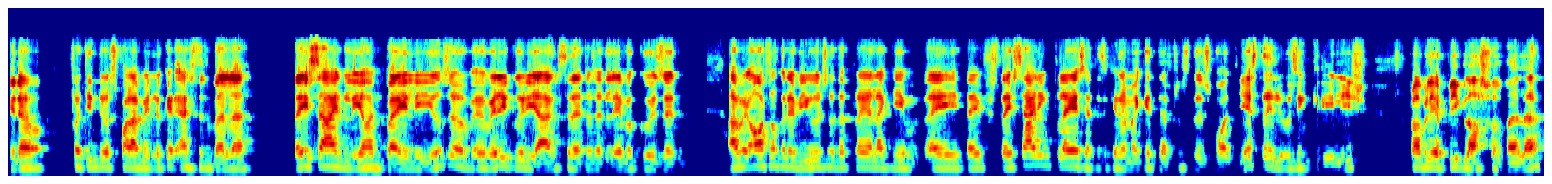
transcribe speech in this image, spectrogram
you know, fit into a spot. I mean, look at Aston Villa. They signed Leon Bailey. He was a very good youngster that was at Leverkusen. I mean, Arsenal could have used with a player like him. They they've they're signing players that is going to make a difference to the squad. Yes, they're losing Grealish, probably a big loss for Villa,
